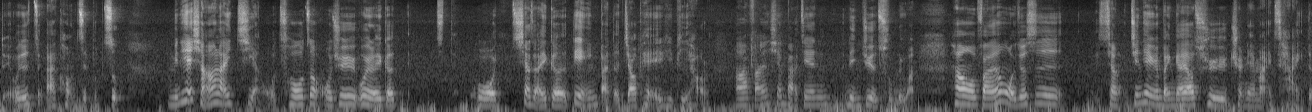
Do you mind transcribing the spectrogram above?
对，我就嘴巴控制不住。明天想要来讲，我抽中我去为了一个我下载一个电影版的交配 APP 好了。啊，反正先把今天邻居的处理完。好，反正我就是想，今天原本应该要去全联买菜的，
